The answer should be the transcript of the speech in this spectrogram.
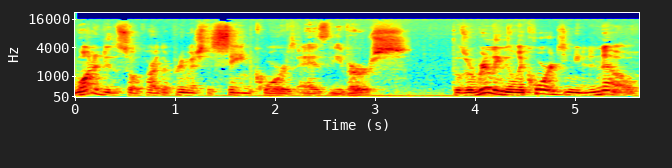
want to do the solo part, they're pretty much the same chords as the verse. Those are really the only chords you need to know.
